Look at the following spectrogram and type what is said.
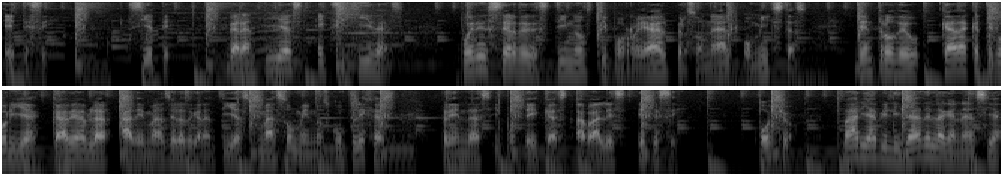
etc. 7. Garantías exigidas. Puede ser de destinos tipo real, personal o mixtas. Dentro de cada categoría cabe hablar además de las garantías más o menos complejas, prendas, hipotecas, avales, etc. 8. Variabilidad de la ganancia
